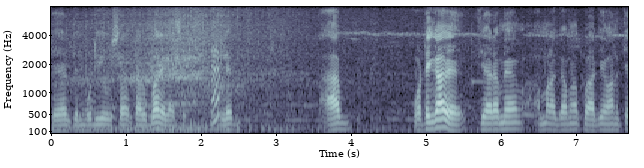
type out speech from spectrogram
કેમ કે મોદી સરકાર ઊભા રહેલા છે એટલે આ વોટિંગ આવે ત્યારે અમે અમારા ગામના કોઈ આગેવાન કહે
